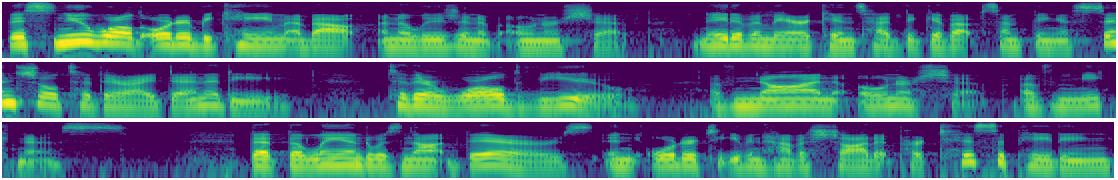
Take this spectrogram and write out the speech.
This New World Order became about an illusion of ownership. Native Americans had to give up something essential to their identity, to their worldview of non ownership, of meekness that the land was not theirs in order to even have a shot at participating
